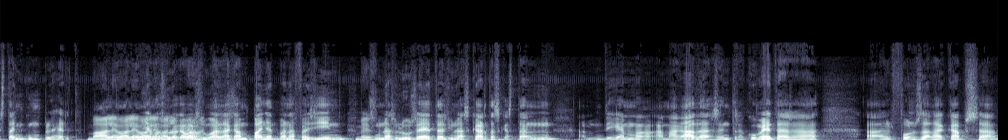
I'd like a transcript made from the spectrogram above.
està incomplert. Vale, vale, I vale. a mesura vale, que vas vale. jugant la campanya et van afegint Més- unes losetes i unes cartes que estan, diguem, amagades, entre cometes, a, al fons de la capsa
